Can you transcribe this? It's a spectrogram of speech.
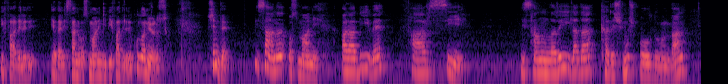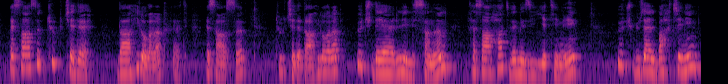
ifadeleri ya da lisan-ı Osmani gibi ifadeleri kullanıyoruz. Şimdi lisanı Osmani, Arabi ve Farsi lisanlarıyla da karışmış olduğundan esası Türkçe'de dahil olarak evet esası Türkçe'de dahil olarak üç değerli lisanın fesahat ve meziyetini, üç güzel bahçenin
